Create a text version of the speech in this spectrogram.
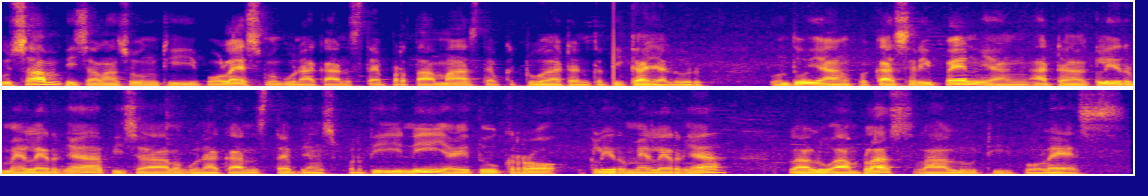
kusam bisa langsung dipoles menggunakan step pertama, step kedua dan ketiga ya lur. Untuk yang bekas repaint yang ada clear melernya bisa menggunakan step yang seperti ini yaitu kerok clear melernya lalu amplas lalu dipoles.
